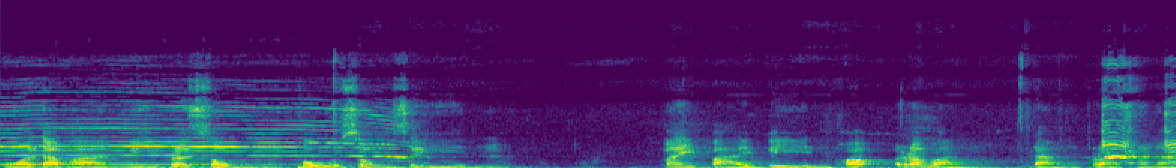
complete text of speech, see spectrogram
หัวตาพานมีพระสงฆ์ผู้ทรงศีล ไม่ปลายปีนเพราะระวัง ดังปรารถนา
